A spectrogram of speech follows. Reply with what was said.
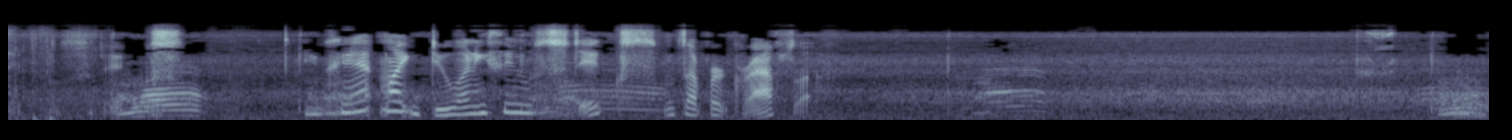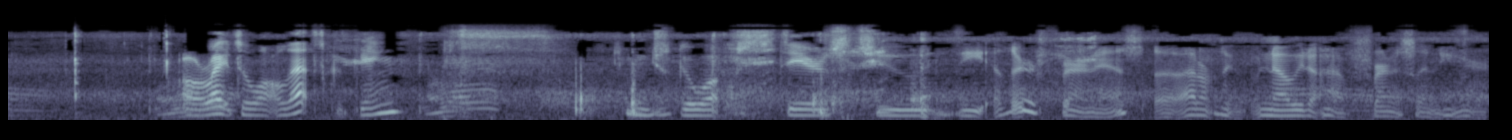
these sticks? You can't, like, do anything with sticks except for craft stuff. Alright, so while that's cooking, you can just go upstairs to the other furnace. Uh, I don't think, no, we don't have furnace in here.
